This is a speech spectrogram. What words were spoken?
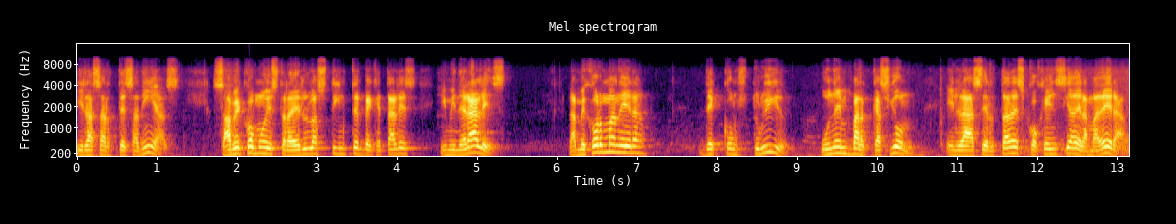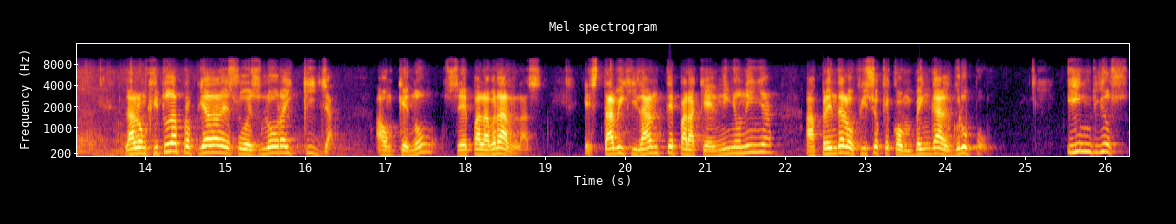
y las artesanías. Sabe cómo extraer los tintes vegetales y minerales. La mejor manera de construir una embarcación en la acertada escogencia de la madera, la longitud apropiada de su eslora y quilla, aunque no sepa labrarlas. Está vigilante para que el niño niña aprenda el oficio que convenga al grupo. Indios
